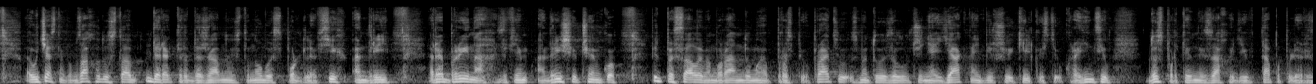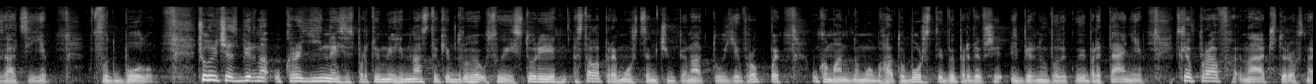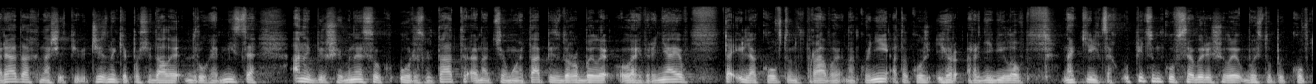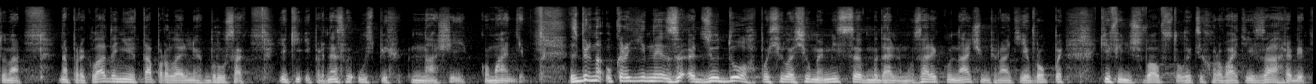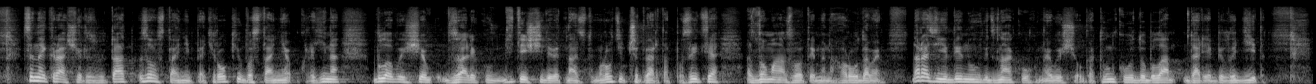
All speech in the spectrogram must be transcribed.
Учасником заходу став директор державної установи Спорт для всіх Андрій Ребрина, з яким Андрій Шевченко підписали меморандуми про співпрацю з метою залучення якнайбільшої кількості українців до спортивних заходів та популяризації футболу. Чоловіча збірна України зі спортивної гімнастики вдруге у своїй історії стала переможцем чемпіонату Європи у командному багатоборстві, випередивши збірну Великої Британії. Після вправ на чотирьох снарядах наші співвітчизники посідали друге місце. А найбільший внесок у результат на цьому етапі здоробили Олег Вірняєв та Ілля Ковтун вправи на коні, а також Ігор Радівілов на кільцях. У підсумку все вирішили виступи Ковтуна на перекладині та паралельних брусах, які і принесли успіх нашій команді. Збірна України з дзюдо посіла сьоме місце в медальному заліку на чемпіонаті Європи, який фінішував в столиці Хорватії Загребі. Це найкращий результат за останні п'ять років. Востаннє Україна була вище в заліку в 2019 році. Четверта позиція з двома золотими нагородами. Наразі єдину відзнаку найвищого гатунку здобула Дар'я Білодід.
